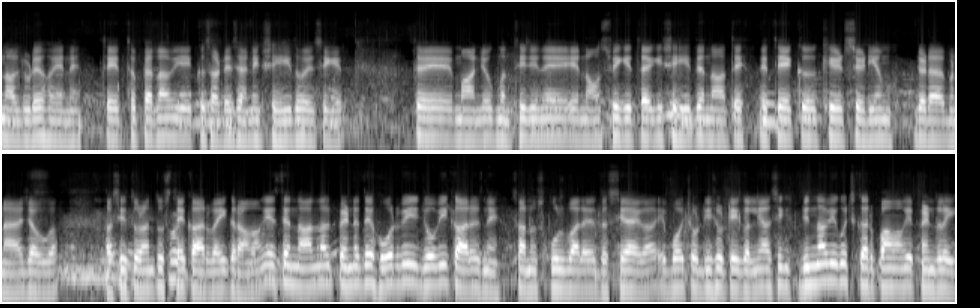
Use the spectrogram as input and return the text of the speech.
ਨਾਲ ਜੁੜੇ ਹੋਏ ਨੇ ਤੇ ਇੱਥੇ ਪਹਿਲਾਂ ਵੀ ਇੱਕ ਸਾਡੇ ਸੈਨਿਕ ਸ਼ਹੀਦ ਹੋਏ ਸੀਗੇ ਤੇ ਮਾਨਯੋਗ ਮੰਤਰੀ ਜੀ ਨੇ ਇਹ ਅਨਾਉਂਸ ਵੀ ਕੀਤਾ ਕਿ ਸ਼ਹੀਦ ਦੇ ਨਾਂ ਤੇ ਇੱਥੇ ਇੱਕ ਖੇਡ ਸਟੇਡੀਅਮ ਜਿਹੜਾ ਬਣਾਇਆ ਜਾਊਗਾ। ਅਸੀਂ ਤੁਰੰਤ ਉਸ ਤੇ ਕਾਰਵਾਈ ਕਰਾਵਾਂਗੇ। ਇਸ ਦੇ ਨਾਲ ਨਾਲ ਪਿੰਡ ਦੇ ਹੋਰ ਵੀ ਜੋ ਵੀ ਕਾਰਜ ਨੇ, ਸਾਨੂੰ ਸਕੂਲ ਬਾਰੇ ਦੱਸਿਆ ਹੈਗਾ। ਇਹ ਬਹੁਤ ਛੋਟੀ ਛੋਟੀ ਗੱਲਾਂ, ਅਸੀਂ ਜਿੰਨਾ ਵੀ ਕੁਝ ਕਰ ਪਾਵਾਂਗੇ ਪਿੰਡ ਲਈ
